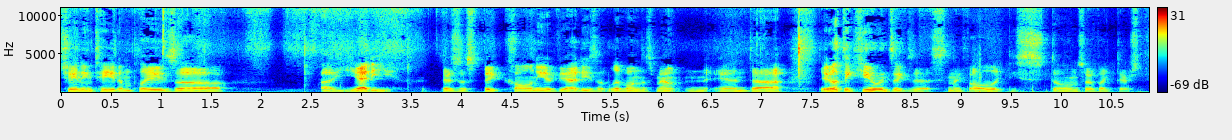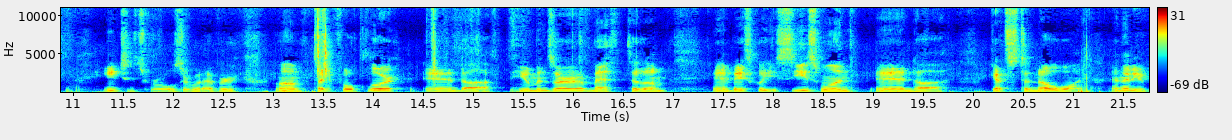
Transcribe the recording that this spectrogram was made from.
Channing Tatum plays uh, a Yeti. There's this big colony of Yetis that live on this mountain, and uh, they don't think humans exist, and they follow like these stones, sort of like their ancient scrolls or whatever, um, type folklore. And uh, humans are a myth to them, and basically he sees one and uh, gets to know one, and then he,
